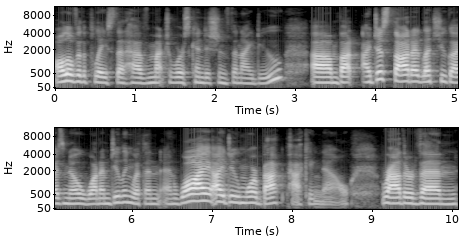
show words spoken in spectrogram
all over the place that have much worse conditions than I do. Um, but I just thought I'd let you guys know what I'm dealing with and, and why I do more backpacking now rather than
